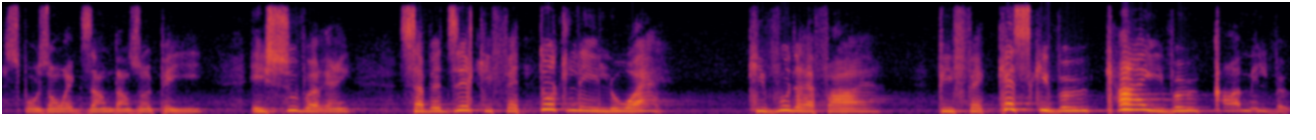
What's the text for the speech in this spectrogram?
supposons exemple dans un pays, est souverain, ça veut dire qu'il fait toutes les lois qu'il voudrait faire, puis il fait qu'est-ce qu'il veut, quand il veut, comme il veut.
